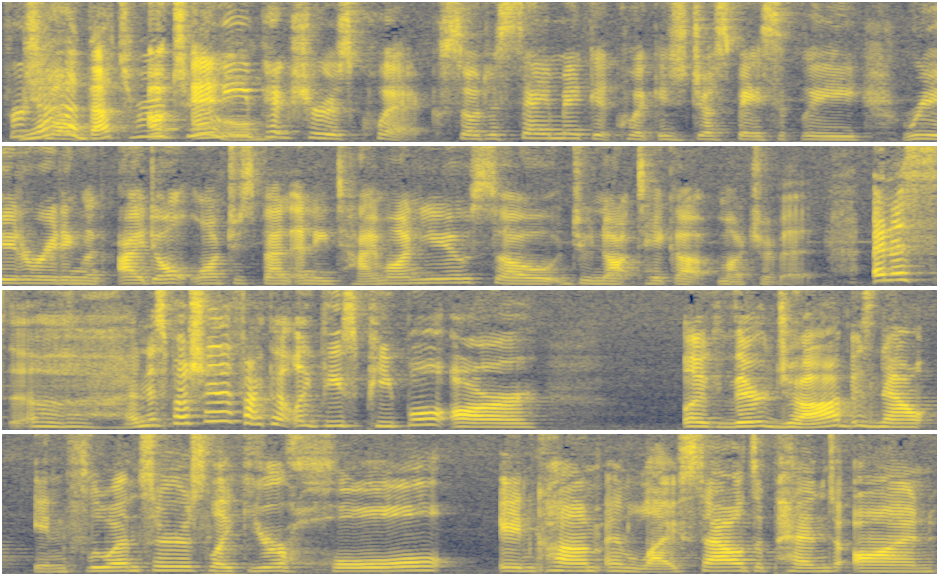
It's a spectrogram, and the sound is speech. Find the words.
First Yeah, of all, that's rude, uh, too. Any picture is quick, so to say "make it quick" is just basically reiterating like I don't want to spend any time on you, so do not take up much of it. and it's, and especially the fact that like these people are like their job is now influencers like your whole income and lifestyle depend on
